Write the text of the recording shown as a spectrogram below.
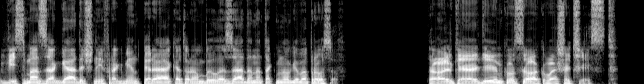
Весьма загадочный фрагмент пера, о котором было задано так много вопросов. «Только один кусок, Ваша честь»,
